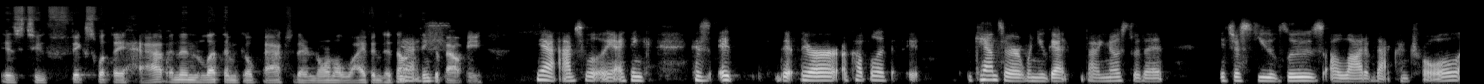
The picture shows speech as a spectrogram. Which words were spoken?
is to fix what they have and then let them go back to their normal life and to not yes. think about me. Yeah, absolutely. I think because it th- there are a couple of it, cancer when you get diagnosed with it, it's just you lose a lot of that control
